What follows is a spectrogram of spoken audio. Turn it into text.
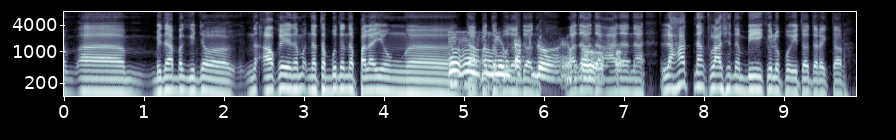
um, binabanggit nyo, na, okay, naman, natabunan na pala yung uh, Mm, dapat mm, yung tabunan doon. tatlo, yung- Madadaanan na. Lahat ng klase ng bihikulo po ito, Director.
